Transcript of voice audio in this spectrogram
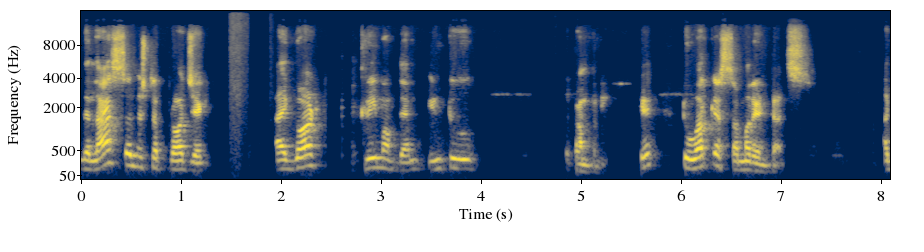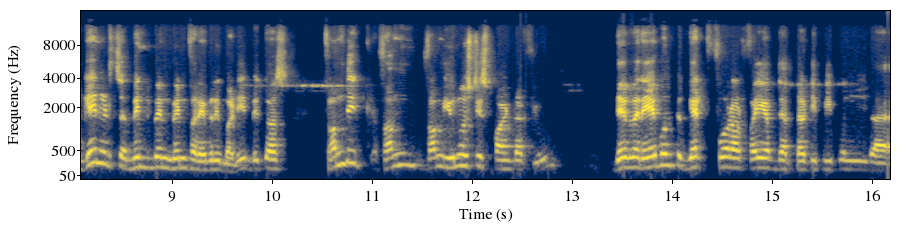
the last semester project, I got cream of them into the company, okay? To work as summer interns. Again, it's a win-win-win for everybody because from the from from university's point of view, they were able to get four or five of their 30 people uh,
